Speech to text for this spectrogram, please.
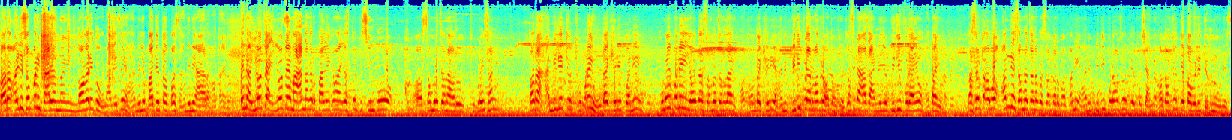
तर अहिलेसम्म पनि कार्यान्वयन नगरेको हुनाले चाहिँ हामीले बाध्यता बस हामीले आएर हटायौँ। होइन यो चाहिँ यो चाहिँ महानगरपालिकामा यस्तो किसिमको संरचनाहरू थुप्रै छन्। तर हामीले त्यो थुप्रै हुँदाखेरि पनि कुनै पनि एउटा संरचनालाई हटाउँदाखेरि हामी विधि पुऱ्याउनु मात्रै हटाउँछौँ। जसरी आज हामीले यो विधि पुऱ्यायौँ हटायौँ। तसर्थ अब अन्य संरचनाको सन्दर्भमा पनि हामी विधि पुऱ्याउँछौँ त्यसपछि हामी हटाउँछौँ त्यो तपाईँले देख्नुहुनेछ।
